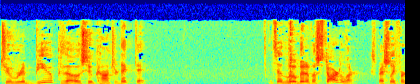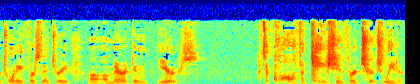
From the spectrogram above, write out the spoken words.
to rebuke those who contradict it. It's a little bit of a startler, especially for 21st century uh, American ears. That's a qualification for a church leader.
